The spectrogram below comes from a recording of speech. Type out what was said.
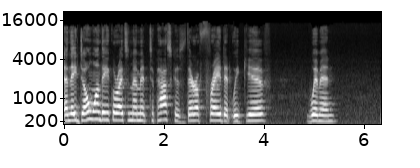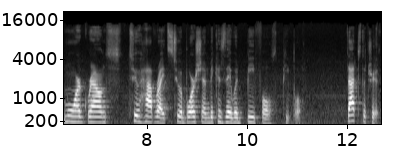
and they don't want the Equal Rights Amendment to pass because they're afraid that we give women more grounds to have rights to abortion because they would be full people. That's the truth.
